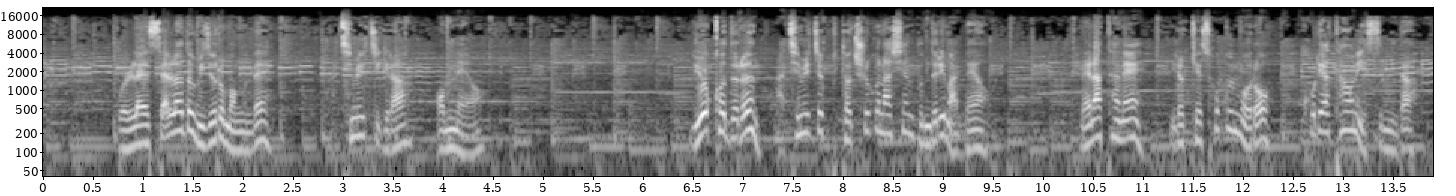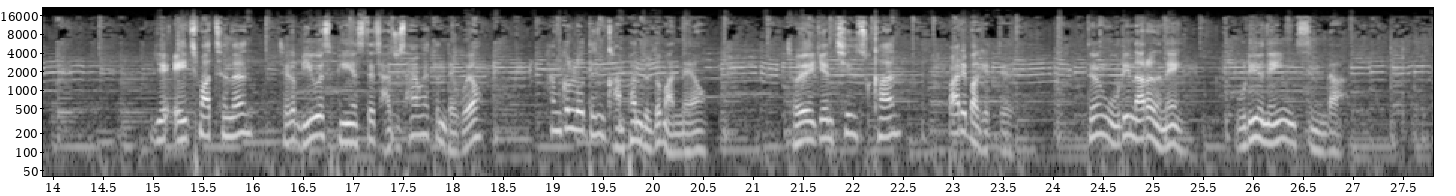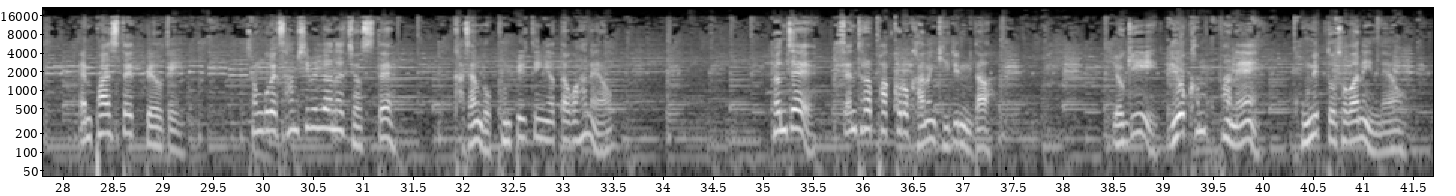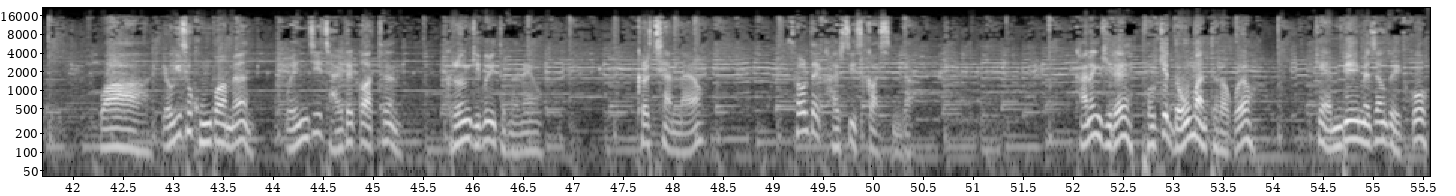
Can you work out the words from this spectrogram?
원래 샐러드 위주로 먹는데 아침 일찍이라 없네요. 뉴요커들은 아침 일찍부터 출근하시는 분들이 많네요. 맨하탄에 이렇게 소규모로 코리아타운이 있습니다. 이 H마트는 제가 미국에서 빙했을 때 자주 사용했던 데고요. 한글로 된 간판들도 많네요. 저에겐 친숙한 파리바게뜨 등 우리나라 은행, 우리은행이 있습니다. 엠파이 스테이트 빌딩 1931년에 지었을 때 가장 높은 빌딩이었다고 하네요. 현재 센트럴 파크로 가는 길입니다. 여기 뉴욕 한복판에 국립도서관이 있네요. 와, 여기서 공부하면 왠지 잘 될 것 같은 그런 기분이 드네요. 그렇지 않나요? 서울대 갈 수 있을 것 같습니다. 가는 길에 볼 게 너무 많더라고요. 이렇게 NBA 매장도 있고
